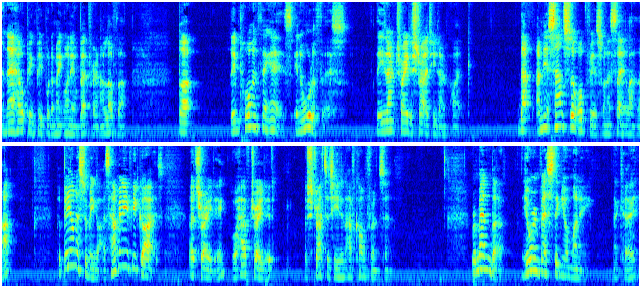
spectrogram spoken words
And they're helping people to make money on Betfair, and I love that. But the important thing is, in all of this, that you don't trade a strategy you don't like. That I mean, it sounds so obvious when I say it like that, but be honest with me, guys. How many of you guys are trading or have traded a strategy you didn't have confidence in? Remember, you're investing your money, okay?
